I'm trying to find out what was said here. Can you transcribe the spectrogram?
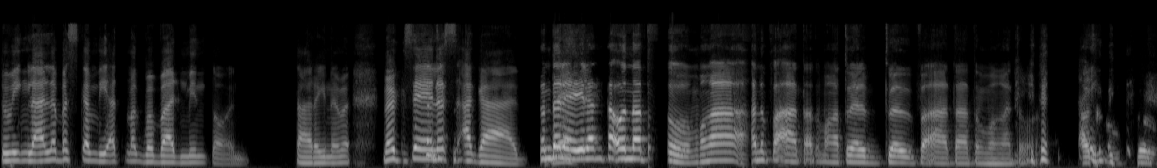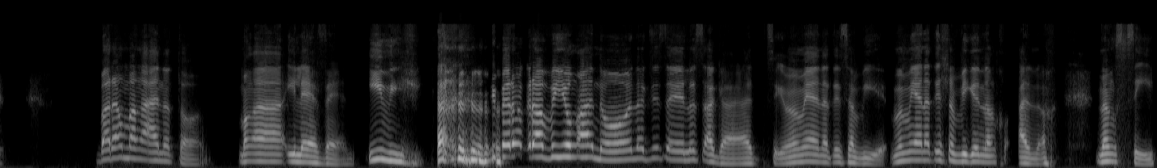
tuwing lalabas kami at magbabadminton, taray naman, nagselos agad. Sandali, ilang taon na to? Mga ano pa ata? to? Mga 12, 12 pa ata itong mga to. Parang mga ano to, mga 11. Iwi. Pero grabe yung ano, nagsiselos agad. Sige, mamaya natin sabihin. Mamaya natin siya bigyan ng ano, ng say.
